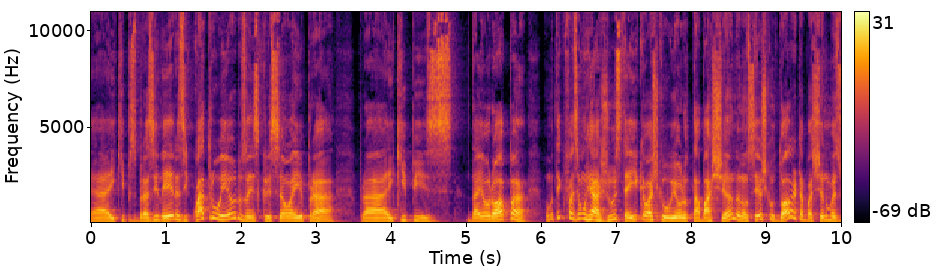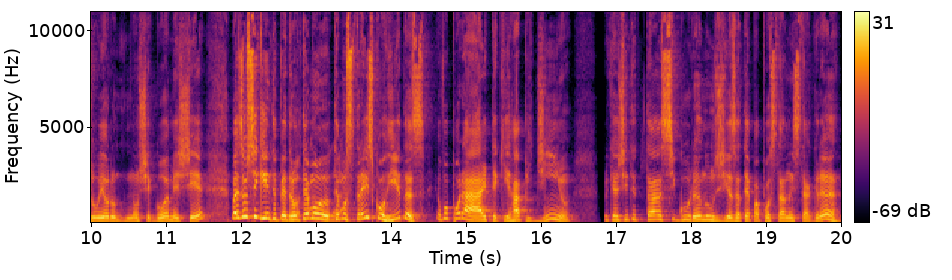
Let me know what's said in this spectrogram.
uh, equipes brasileiras e 4 euros a inscrição aí para equipes da Europa, vamos ter que fazer um reajuste aí, que eu acho que o euro tá baixando, não sei, acho que o dólar tá baixando, mas o euro não chegou a mexer. Mas é o seguinte, Pedrão, temos, temos três corridas, eu vou pôr a arte aqui rapidinho, porque a gente tá segurando uns dias até para postar no Instagram,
